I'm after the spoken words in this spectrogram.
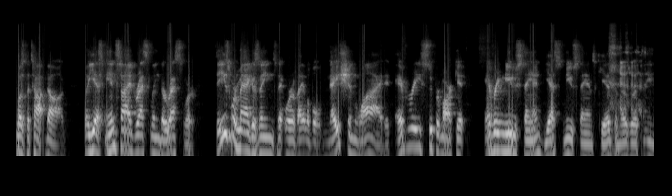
was the top dog. But yes, Inside Wrestling, the Wrestler, these were magazines that were available nationwide at every supermarket, every newsstand. Yes, newsstands, kids, and those were a thing.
